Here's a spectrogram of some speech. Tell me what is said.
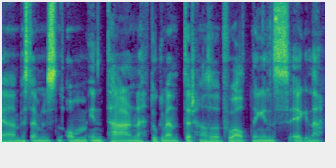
eh, bestemmelsen om interne dokumenter, altså forvaltningens egne eh,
